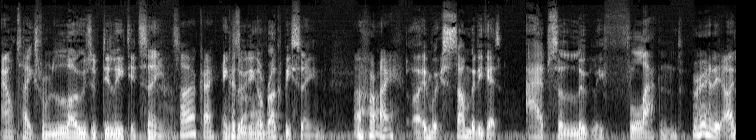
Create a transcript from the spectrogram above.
outtakes from loads of deleted scenes, Oh, okay, including I- a rugby scene all right. uh, in which somebody gets absolutely flattened. Really, I'm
